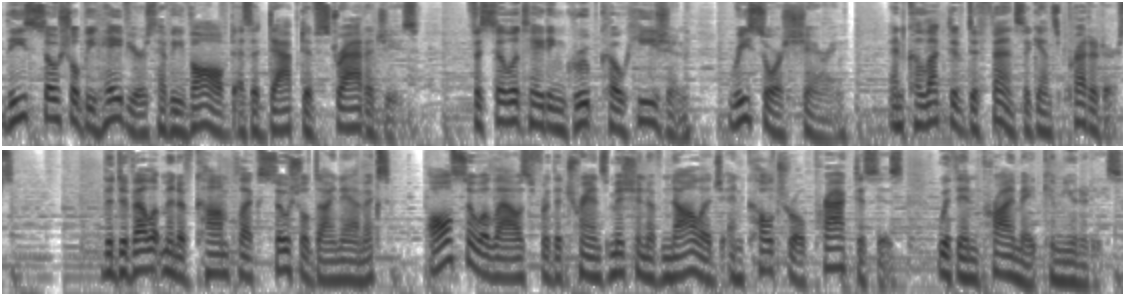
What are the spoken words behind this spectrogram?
These social behaviors have evolved as adaptive strategies, facilitating group cohesion, resource sharing, and collective defense against predators. The development of complex social dynamics also allows for the transmission of knowledge and cultural practices within primate communities.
